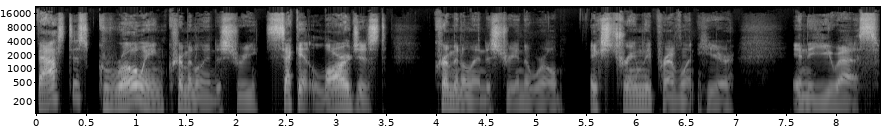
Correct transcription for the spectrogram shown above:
fastest growing criminal industry second largest criminal industry in the world extremely prevalent here in the us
